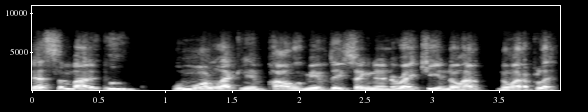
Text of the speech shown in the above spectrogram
that's somebody who will more likely empower me if they sing in the right key and know how to know how to play.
